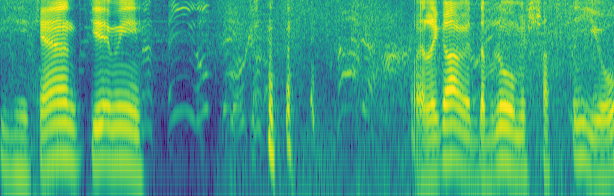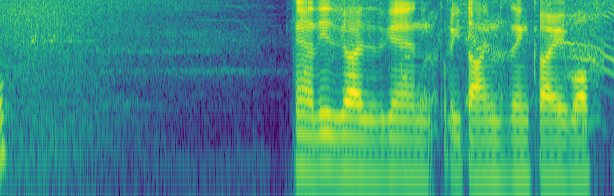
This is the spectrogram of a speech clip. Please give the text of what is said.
You can't get me. well, they got me with the blue مش هتصيو. Yeah, these guys is getting three times Zenkai buffs.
